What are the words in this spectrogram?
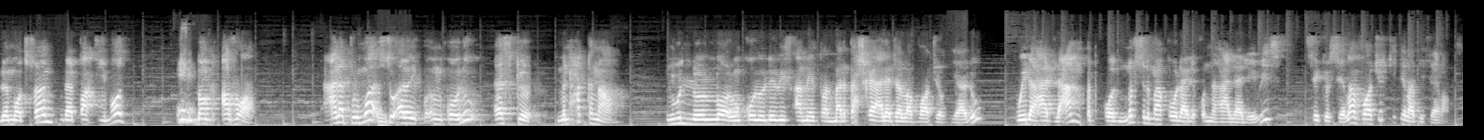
le mode fun ولا party mode donc à voir أنا pour moi السؤال نقولوا est-ce que من حقنا نولوا اللور ونقولوا لويس هاميلتون ما ربحش غير على جال la voiture ديالو؟ ولا هذا العام تقول نفس المقولة اللي قلناها على لويس c'est que c'est la voiture qui fait la différence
